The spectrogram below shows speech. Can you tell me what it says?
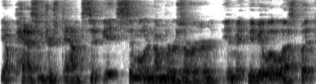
you know, passengers down similar numbers or, or maybe a little less. But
